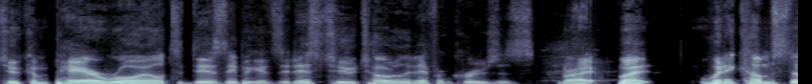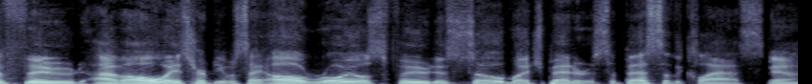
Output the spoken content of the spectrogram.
to compare Royal to Disney because it is two totally different cruises. Right. But when it comes to food, I've always heard people say, "Oh, Royal's food is so much better. It's the best of the class." Yeah.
